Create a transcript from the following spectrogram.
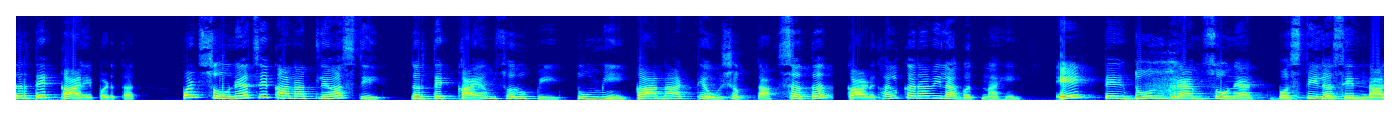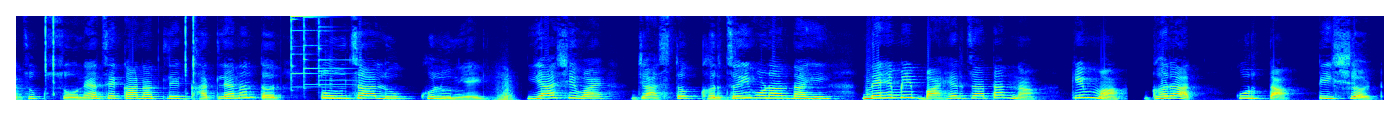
तर ते काळे पडतात. पण सोन्याचे कानातले असतील तर ते कायमस्वरूपी तुम्ही कानात ठेवू शकता. सतत काढघाल करावी लागत नाही. एक ते दोन ग्रॅम सोन्यात बसतील असे नाजूक सोन्याचे कानातले घातल्यानंतर तुमचा लूक खुलून येईल. याशिवाय जास्त खर्चही होणार नाही. नेहमी बाहेर जाताना किंवा घरात कुर्ता टी शर्ट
